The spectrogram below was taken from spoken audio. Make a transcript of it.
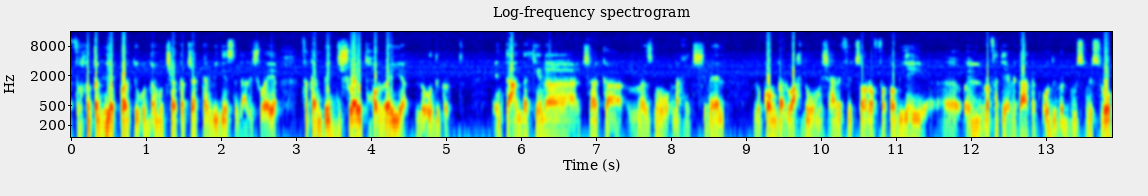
في الخطة الجديدة بارتي وقدامه تشاكا تشاكا كان بيجي يسند عليه شوية فكان بيدي شوية حرية لأوديجارد. أنت عندك هنا تشاكا مزنوق ناحية الشمال لوكونجا لوحده مش عارف يتصرف فطبيعي المفاتيح بتاعتك أوديجارد وسميث رو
